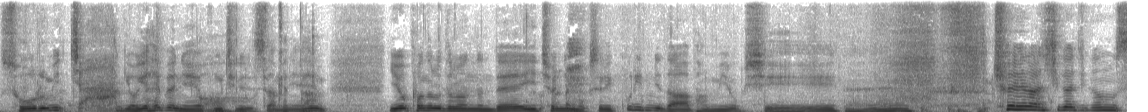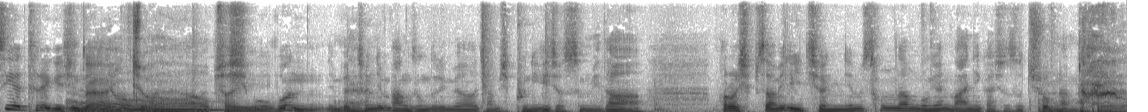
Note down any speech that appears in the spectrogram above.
소름이 쫙 여기 해변이에요. 어, 0713님. 이어폰으로 들었는데 이천님 목소리 꿀입니다. 박미옥 씨. 네. 최혜란 씨가 지금 시애틀에 계시는군요. 네, 있죠. 9시 저희- 15분 임백천님 방송 들으며 잠시 분위기 좋습니다. 8월 13일 이천님 성남 공연 많이 가셔서 추억 남기세요.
